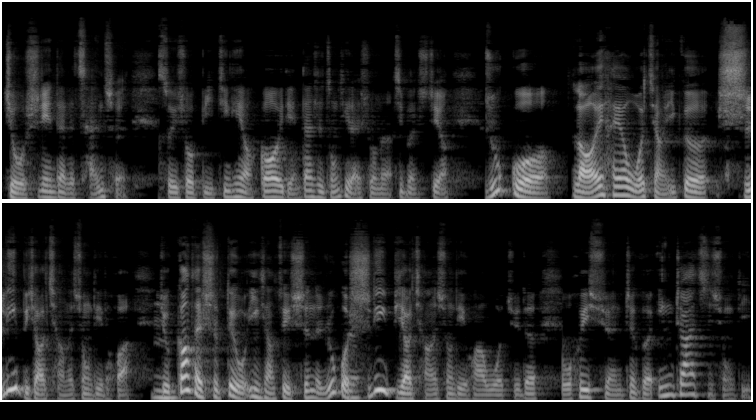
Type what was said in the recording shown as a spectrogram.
九十年代的残存，所以说比今天要高一点。但是总体来说呢，基本是这样。如果老 A 还要我讲一个实力比较强的兄弟的话，就刚才是对我印象最深的。如果实力比较强的兄弟的话，我觉得我会选这个英扎吉兄弟，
